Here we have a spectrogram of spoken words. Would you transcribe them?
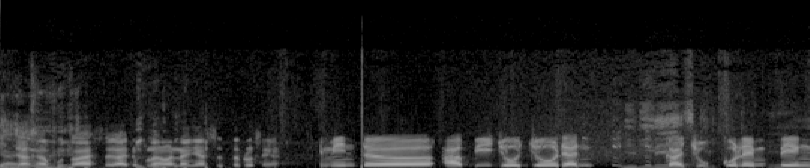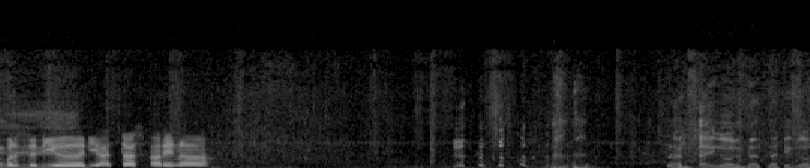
jangan putus asa. Ada perlawanan yang seterusnya. Minta Abi Jojo dan Kajuko Lempeng bersedia di atas arena. Santai kau, santai kau.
